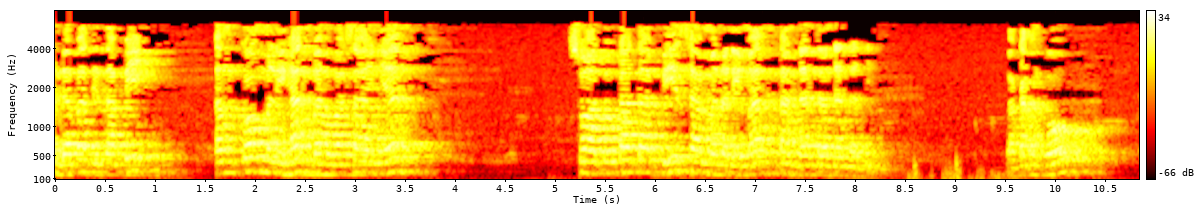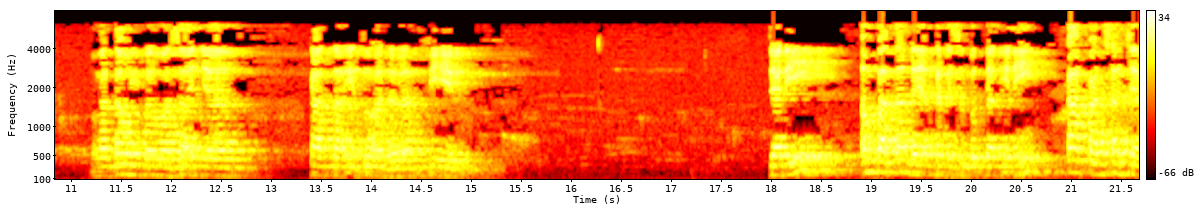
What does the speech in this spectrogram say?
mendapati tapi engkau melihat bahwasanya suatu kata bisa menerima tanda-tanda tadi maka engkau mengetahui bahwasanya kata itu adalah fiil. Jadi empat tanda yang akan disebutkan ini kapan saja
